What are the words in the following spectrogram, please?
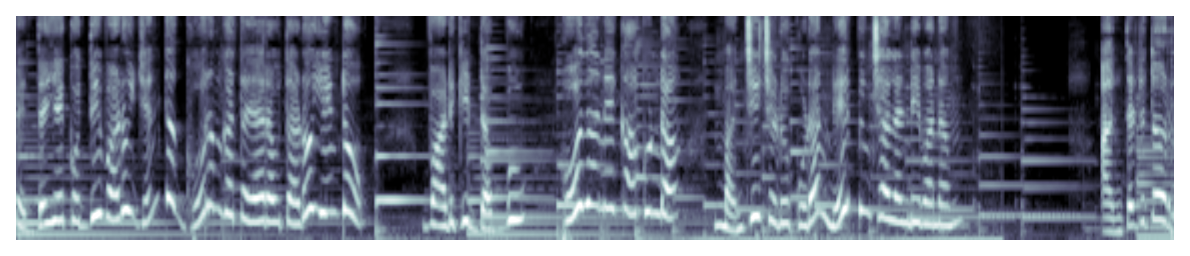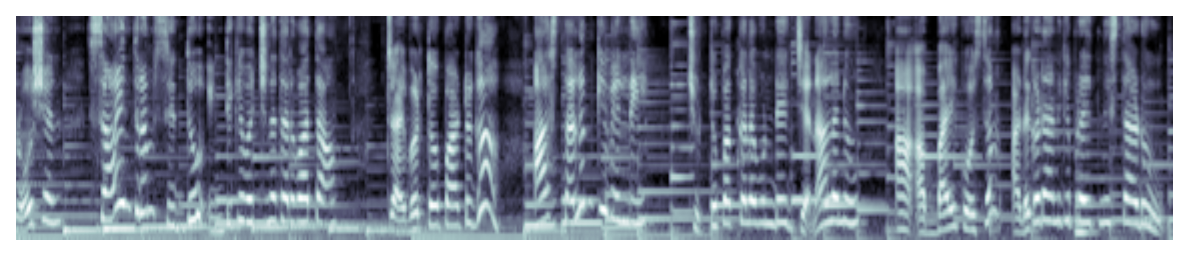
పెద్దయ్యే కొద్దీ వాడు ఎంత ఘోరంగా తయారవుతాడో ఏంటో. వాడికి డబ్బు హోదానే కాకుండా మంచి చెడు కూడా నేర్పించాలండి మనం. అంతటితో రోషన్ సాయంత్రం సిద్ధు ఇంటికి వచ్చిన తర్వాత డ్రైవర్తో పాటుగా ఆ స్థలంకి వెళ్ళి చుట్టుపక్కల ఉండే జనాలను ఆ అబ్బాయి కోసం అడగడానికి ప్రయత్నిస్తాడు.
